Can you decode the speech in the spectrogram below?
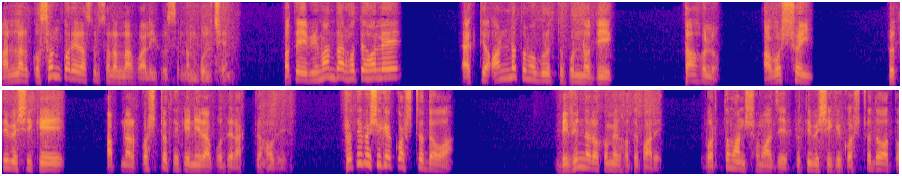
আল্লাহর কসম করে রাসুল সাল্লাহ আলী হুসাল্লাম বলছেন, অতএব ইমানদার হতে হলে একটি অন্যতম গুরুত্বপূর্ণ দিক তা হলো, অবশ্যই প্রতিবেশীকে আপনার কষ্ট থেকে নিরাপদে রাখতে হবে। প্রতিবেশীকে কষ্ট দেওয়া বিভিন্ন রকমের হতে পারে। বর্তমান সমাজে প্রতিবেশীকে কষ্ট দেওয়া তো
